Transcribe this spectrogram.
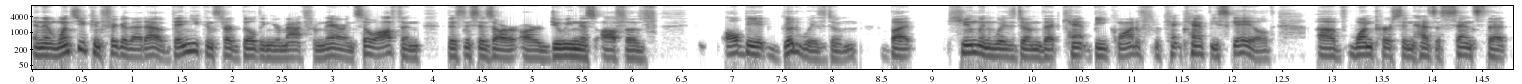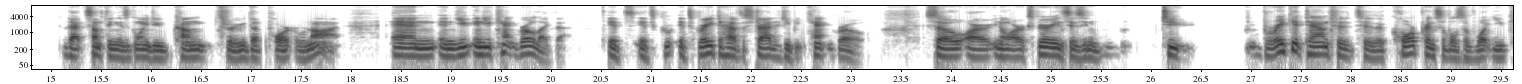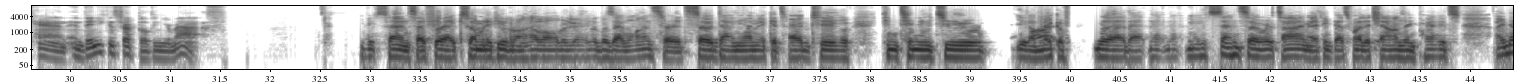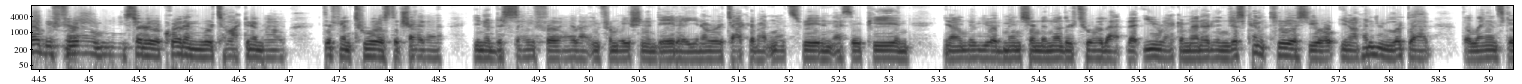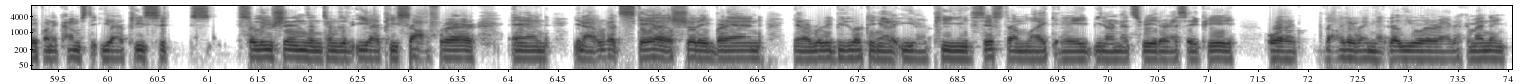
and then once you can figure that out then you can start building your math from there and so often businesses are are doing this off of albeit good wisdom but human wisdom that can't be quantified, can't, can't be scaled. Of one person has a sense that that something is going to come through the port or not, and and you and you can't grow like that. It's it's it's great to have the strategy, but you can't grow. So our you know our experience is you know to break it down to to the core principles of what you can, and then you can start building your math. Makes sense. I feel like so many people don't have all the variables at once, or it's so dynamic. It's hard to continue to, you know, make a formula that, that, that makes sense over time. I think that's one of the challenging parts. I know before we started recording, we were talking about different tools to try to, you know, decipher all that information and data. You know, we were talking about NetSuite and SAP, and you know, I knew you had mentioned another tool that that you recommended, and just kind of curious, you you know, how do you look at the landscape when it comes to ERP solutions in terms of ERP software? And you know at what scale should a brand you know really be looking at an ERP system like a you know NetSuite or SAP or the other one that, that you were uh, recommending?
